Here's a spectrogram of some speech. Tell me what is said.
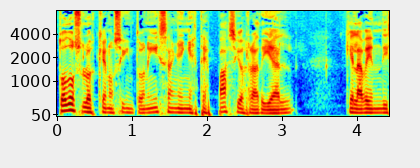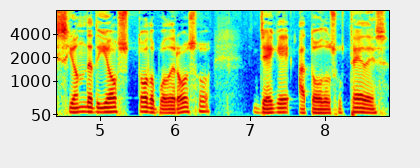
todos los que nos sintonizan en este espacio radial, que la bendición de Dios Todopoderoso llegue a todos ustedes.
